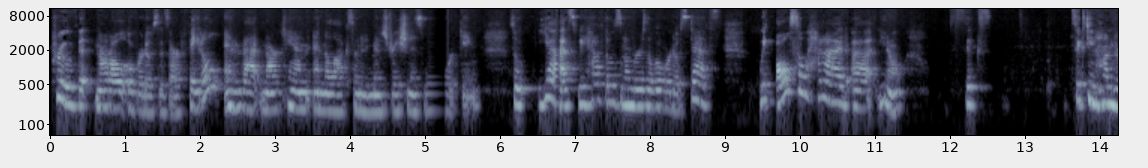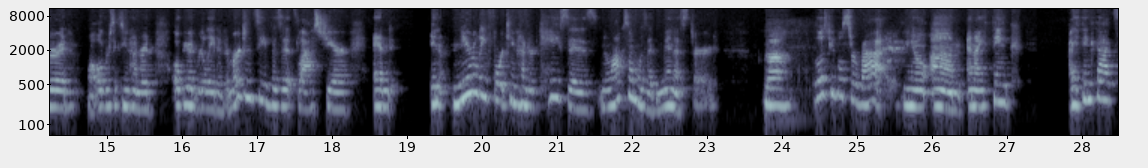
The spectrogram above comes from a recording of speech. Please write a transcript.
prove that not all overdoses are fatal and that Narcan and naloxone administration is working. So yes, we have those numbers of overdose deaths. We also had, uh, you know, six, 1,600, well, over 1,600 opioid related emergency visits last year. And in nearly 1,400 cases, naloxone was administered. Wow. Those people survive, you know, um, and I think, I think that's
